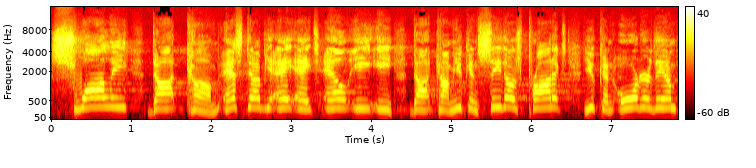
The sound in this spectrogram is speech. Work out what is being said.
Swahlee.com, S W A H L E E.com. You can see those products, you can order them,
